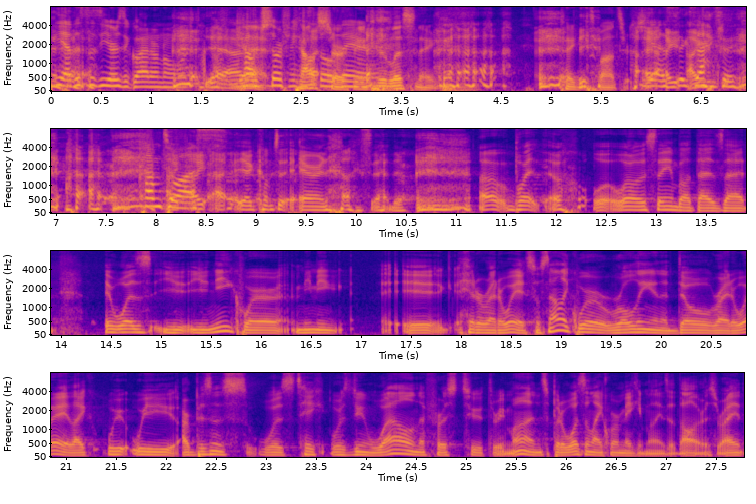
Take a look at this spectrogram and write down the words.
yeah, this is years ago. I don't know what Yeah, couch yeah. surfing Couch is still surfing. there. If you're listening, taking sponsors. yes, I- I- exactly. Come to I- us. I- I- yeah, come to Aaron Alexander. Uh, but uh, what I was saying about that is that it was u- unique where Mimi it hit her right away. So it's not like we're rolling in the dough right away. Like we, we our business was take was doing well in the first two three months, but it wasn't like we're making millions of dollars, right?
